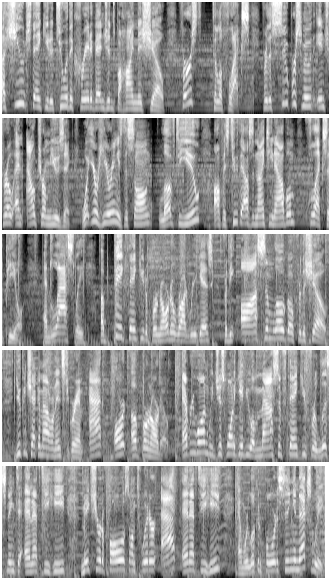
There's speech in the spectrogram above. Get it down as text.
A huge thank you to two of the creative engines behind this show. First, to LaFlex for the super smooth intro and outro music. What you're hearing is the song Love to You off his 2019 album Flex Appeal. And lastly, a big thank you to Bernardo Rodriguez for the awesome logo for the show. You can check him out on Instagram at Art of Bernardo. Everyone, we just want to give you a massive thank you for listening to NFT Heat. Make sure to follow us on Twitter at NFT Heat, and we're looking forward to seeing you next week.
